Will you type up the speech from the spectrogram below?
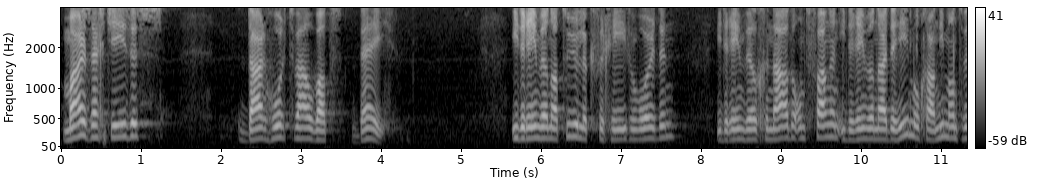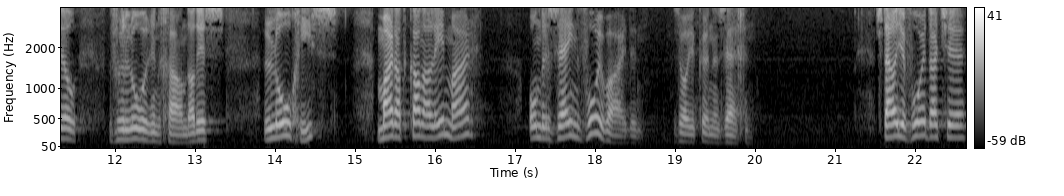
Maar, zegt Jezus, daar hoort wel wat bij. Iedereen wil natuurlijk vergeven worden. Iedereen wil genade ontvangen. Iedereen wil naar de hemel gaan. Niemand wil verloren gaan. Dat is logisch. Maar dat kan alleen maar onder zijn voorwaarden, zou je kunnen zeggen. Stel je voor dat je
